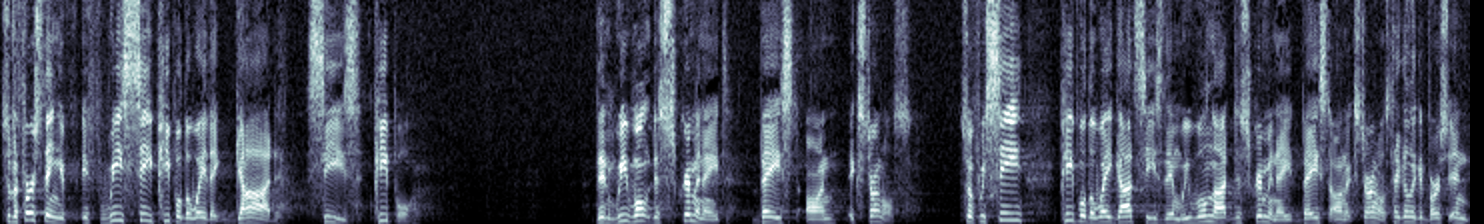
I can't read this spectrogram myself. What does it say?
So, the first thing, if, if we see people the way that God sees people, then we won't discriminate based on externals. So, if we see people the way God sees them, we will not discriminate based on externals. Take a look at verse in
